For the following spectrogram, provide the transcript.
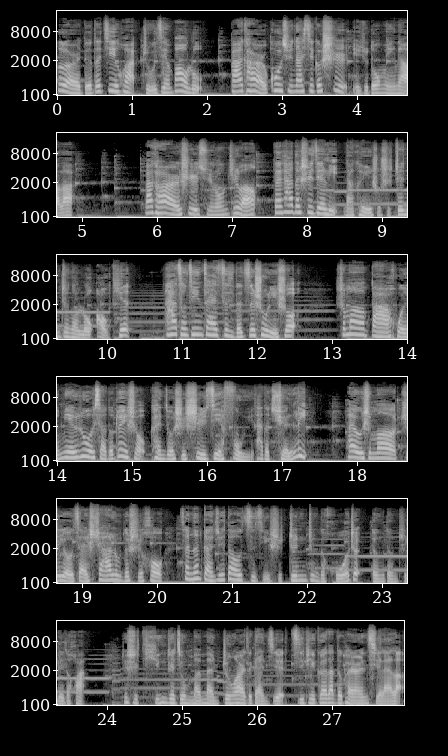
赫尔德的计划逐渐暴露，巴卡尔过去那些个事也就都明了了。巴卡尔是驯龙之王，在他的世界里，那可以说是真正的龙傲天。他曾经在自己的自述里说，什么把毁灭弱小的对手看作是世界赋予他的权利，还有什么只有在杀戮的时候才能感觉到自己是真正的活着等等之类的话。这是听着就满满中二的感觉，鸡皮疙瘩都快让人起来了。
